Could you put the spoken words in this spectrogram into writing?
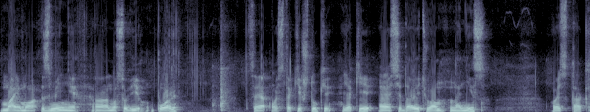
маємо змінні е, носові упори. Це ось такі штуки, які е, сідають вам на ніс. Ось так.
